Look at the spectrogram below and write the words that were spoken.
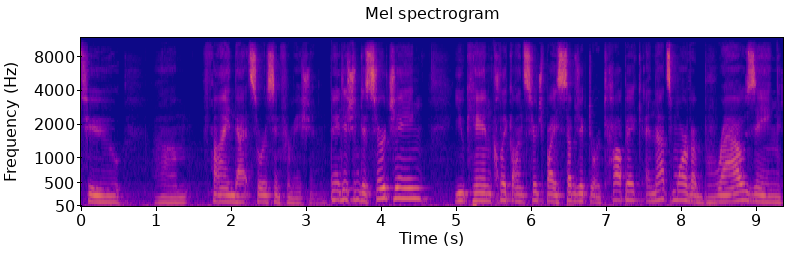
to um, find that source information. In addition to searching, you can click on search by subject or topic, and that's more of a browsing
